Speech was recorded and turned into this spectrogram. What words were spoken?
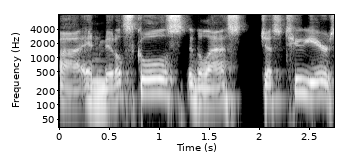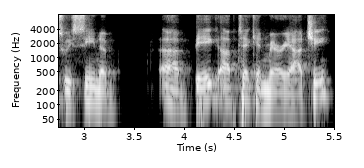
Uh, in middle schools, in the last just two years, we've seen a, a big uptick in mariachi.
